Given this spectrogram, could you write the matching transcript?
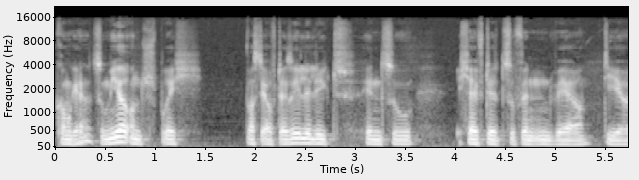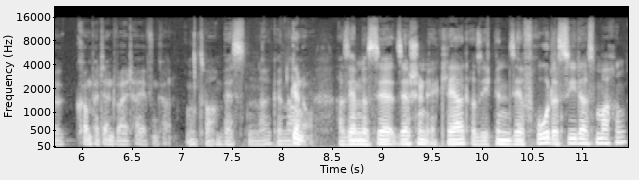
komm gerne zu mir und sprich, was dir auf der Seele liegt, hin zu, ich helfe dir zu finden, wer dir kompetent weiterhelfen kann. Und zwar am besten, ne? Genau. genau. Also Sie haben das sehr, sehr schön erklärt. Also ich bin sehr froh, dass Sie das machen,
